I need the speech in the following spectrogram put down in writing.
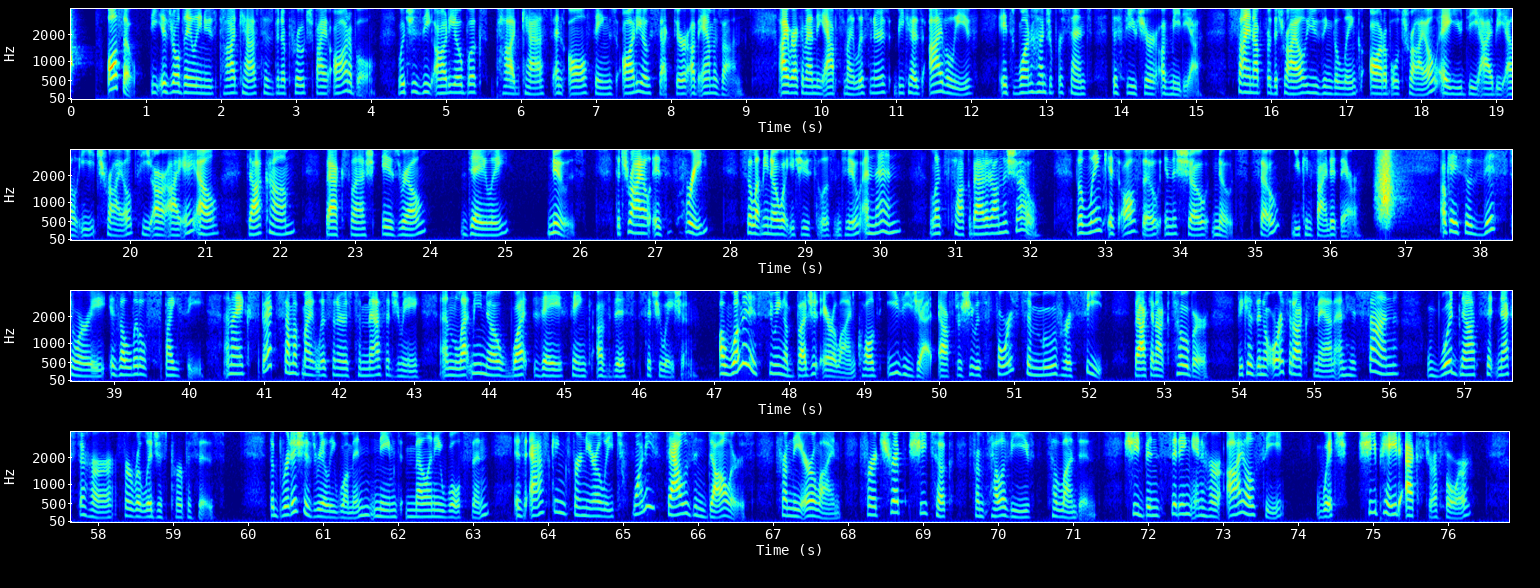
Also, the Israel Daily News podcast has been approached by Audible, which is the audiobooks, podcasts, and all things audio sector of Amazon. I recommend the app to my listeners because I believe it's 100% the future of media. Sign up for the trial using the link Audible Trial, A U D I B L E, trial, T R I A L, dot com, backslash Israel Daily News. The trial is free, so let me know what you choose to listen to, and then let's talk about it on the show. The link is also in the show notes, so you can find it there. Okay, so this story is a little spicy, and I expect some of my listeners to message me and let me know what they think of this situation. A woman is suing a budget airline called EasyJet after she was forced to move her seat back in October because an Orthodox man and his son would not sit next to her for religious purposes. The British Israeli woman named Melanie Wolfson is asking for nearly $20,000 from the airline for a trip she took from Tel Aviv to London. She'd been sitting in her aisle seat, which she paid extra for,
